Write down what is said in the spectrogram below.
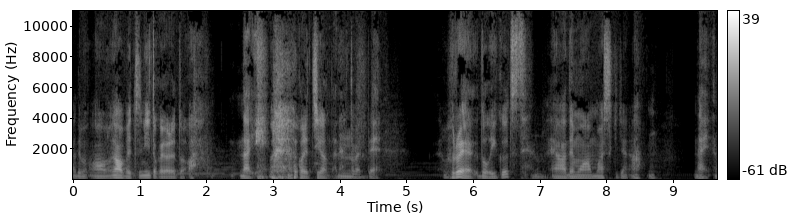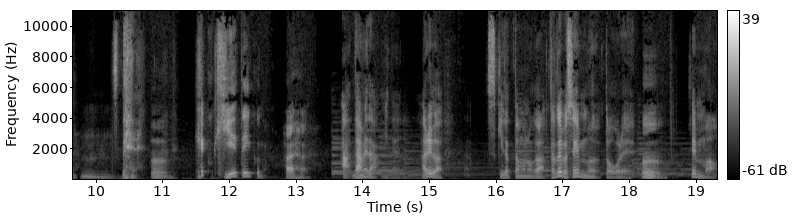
あでもあいや別にとか言われるとあない。これ違うんだね、うん。とか言って。風呂屋どう行く？っつって。いやでもあんまり好きじゃない。あうん。ない、うん、うんつって。うん。結構消えていくの。はいはい。あダメだ。みたいな。あるいは好きだったものが例えば専務と俺うん。専務は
